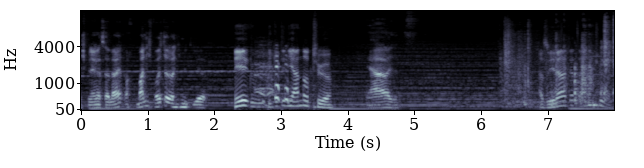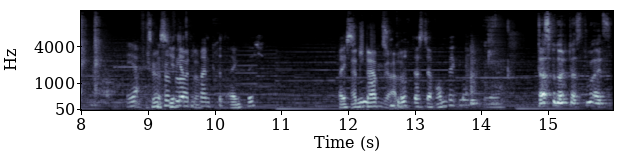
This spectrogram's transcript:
Ich bin ja ganz allein. Ach Mann, ich wollte doch nicht mit dir. Nee, du, die geht in die andere Tür. Ja, Also jeder hat jetzt eine Tür. Ja. was fünf passiert jetzt Leute. mit meinem Crit eigentlich? Reichst Jetzt du sterben wir alle. Zugriff, dass der Raum wegläuft? Das bedeutet, dass du als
